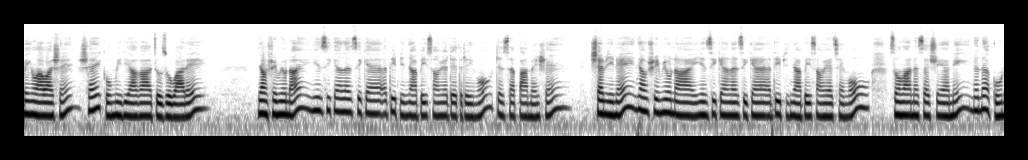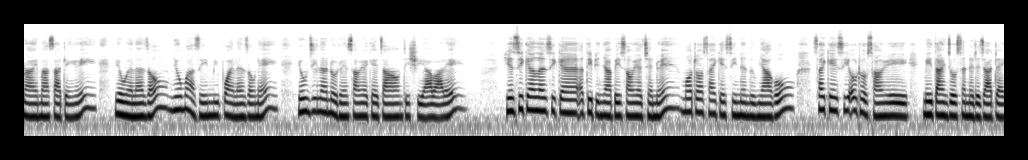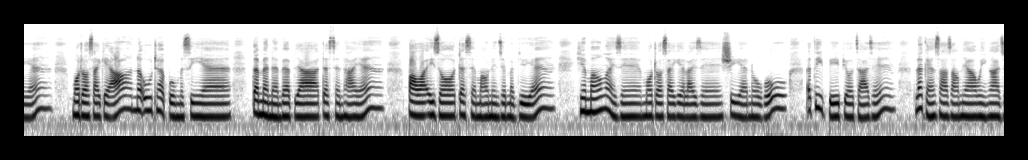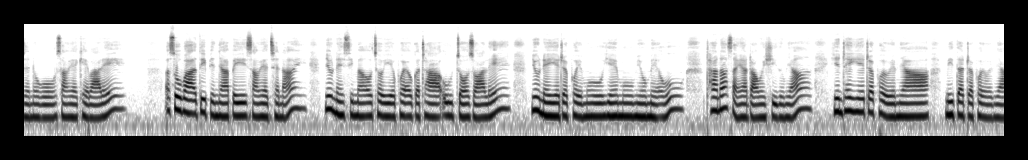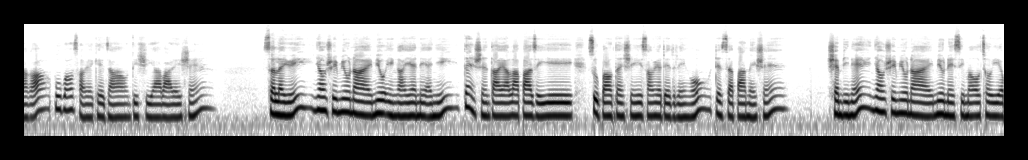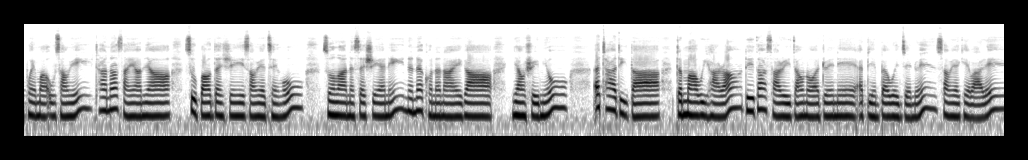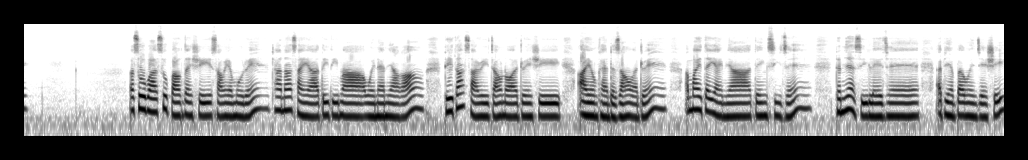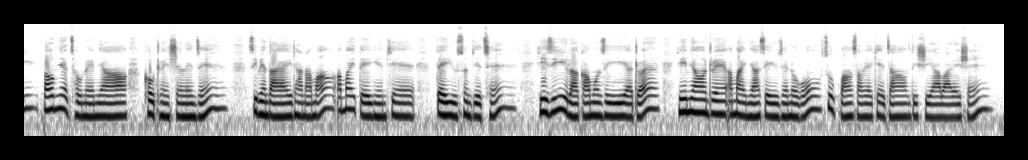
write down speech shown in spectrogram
မင်္ဂလာပါရှင်ရှဲကွန်မီဒီယာကကြိုဆိုပါရစေ။ညောင်ရွှေမြို့၌ယင်းစည်းကမ်းလက်စည်းကမ်းအသိပညာပေးဆောင်ရွက်တဲ့တဲ့ရင်ကိုတင်ဆက်ပါမယ်ရှင်။ရှမ်းပြည်နယ်ညောင်ရွှေမြို့၌ယင်းစည်းကမ်းလက်စည်းကမ်းအသိပညာပေးဆောင်ရွက်ခြင်းကိုဇွန်လ28ရက်နေ့နနက်9:00နာရီမှစတင်၍မြို့ဝင်လန်းဆောင်မြို့မဈေးမီပွိုင်လန်းဆောင်နဲ့ယုံကြည်လန်းတို့တွင်ဆောင်ရွက်ခဲ့ကြောင်းသိရှိရပါသည်။ ယင်းစည်းကမ်းလမ်းစည်းကမ်းအသိပညာပေးဆောင်ရွက်ခြင်းတွင်မော်တော်ဆိုင်ကယ်စီးနှင်သူများကိုဆိုင်ကယ်စီးအုပ်ထုပ်ဆောင်၍မိတိုင်ကြိုစနစ်တကျတက်ရန်မော်တော်ဆိုင်ကယ်အားနှစ်ဦးထပ်ပိုမစီရန်တက်မှတ်နံပါတ်ပြတက်ဆင်ထားရန်ပါဝါအိဇောတက်ဆင်မောင်းနှင်ခြင်းမပြုရန်ရင်မောင်းလိုက်စဉ်မော်တော်ဆိုင်ကယ်လိုက်စဉ်ရှိရန်တို့ကိုအသိပေးပြောကြားခြင်းလက်ကန်စားဆောင်များဝင်ငှခြင်းတို့ကိုဆောင်ရွက်ခဲ့ပါသည် အဆိုပါအသိပညာပေးဆောင်ရွက်ခြင်း၌မြို့နယ်စီမံအုပ်ချုပ်ရေးအဖွဲ့ဥက္ကဋ္ဌဦးကျော်စွာလင်မြို့နယ်ရဲတပ်ဖွဲ့မှရဲမှူးမျိုးမင်းဦးဌာနဆိုင်ရာတာဝန်ရှိသူများရင်ထိန်ရဲတပ်ဖွဲ့ဝင်များမိသက်တပ်ဖွဲ့ဝင်များကပူးပေါင်းဆောင်ရွက်ခဲ့ကြောင်းသိရှိရပါတယ်ရှင်။ဆက်လက်၍ညောင်ရွှေမြို့၌မြို့အင်္ဂါရဲနှင့်အညီတန့်ရှင်သားရလာပါစေရေးစုပေါင်းတန့်ရှင်ရေးဆောင်ရွက်တဲ့တဲ့ရင်ကိုတင်ဆက်ပါမယ်ရှင်။ ရှမ်းပြည်နယ်ညောင်ရွှေမြို့၌မြို့နယ်စီမံအုပ်ချုပ်ရေးအဖွဲ့မှဦးဆောင်၍ဌာနဆိုင်ရာများစုပေါင်းတန်ရှင်းရေးဆောင်ရွက်ခြင်းကိုဇွန်လ28ရက်နေ့နနက်9:00နာရီကညောင်ရွှေမြို့အထာဒီတာဓမ္မဝီဟာရဒေသစာရေးကျောင်းတော်အတွင်းနှင့်အပြင်ပတ်ဝန်းကျင်တွင်ဆောင်ရွက်ခဲ့ပါသည်။ အဆိုပါစုပေါင်းသက်ရှိဆောင်ရွက်မှုတွင်ဌာနဆိုင်ရာအသီးသီးမှဝန်ထမ်းများကဒေသစာရေးကျောင်းတော်အတွင်းရှိအာယုံခံတစောင်းအတွင်းအမိုက်တက်ရိုက်များတင်းစီခြင်းဓမြက်စီလဲခြင်းအပြင်ပတ်ဝန်းကျင်ရှိပေါင်းမြက်ခြုံတွေများခုတ်ထွင်းရှင်းလင်းခြင်းစီပင်သားရေးဌာနမှအမိုက်တဲရင်ဖြင့်တဲယူစွန့်ပစ်ခြင်းရေစည်းရေလာကောင်းမွန်စေရေးအတွက်ရေမြောင်းအတွင်းအမိုက်များဆယ်ယူခြင်းတို့ကိုစုပေါင်းဆောင်ရွက်ခဲ့ကြောင်းသိရှိရပါတယ်ရှင်။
